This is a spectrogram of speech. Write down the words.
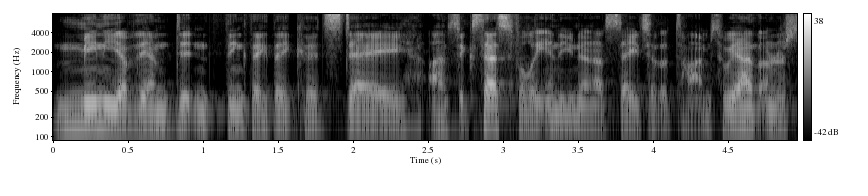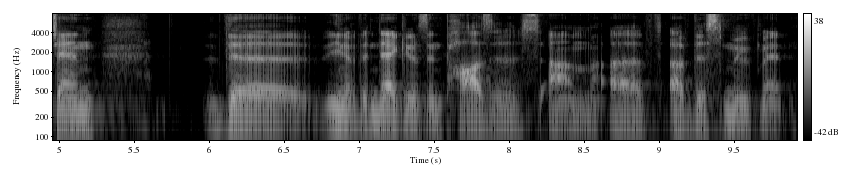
many of them didn't think that they could stay uh, successfully in the United States at the time. So we have to understand the, you know, the negatives and positives um, of, of this movement.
